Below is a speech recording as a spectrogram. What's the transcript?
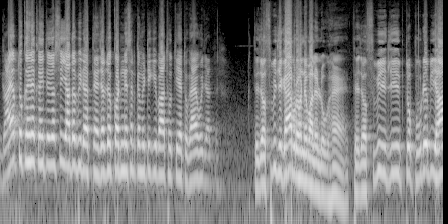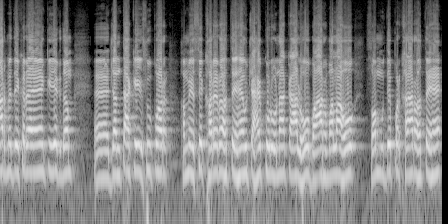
गायब तो कहीं ना कहीं तेजस्वी यादव भी रहते हैं। जब जब कोऑर्डिनेशन कमेटी की बात होती है तो गायब हो जाते हैं। तेजस्वी जी गायब रहने वाले लोग हैं। तेजस्वी जी तो पूरे बिहार में देख रहे हैं कि एकदम जनता के इशू पर हमेशा खड़े रहते हैं वो चाहे कोरोना काल हो बाढ़ वाला हो सब मुद्दे पर खड़ा रहते हैं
